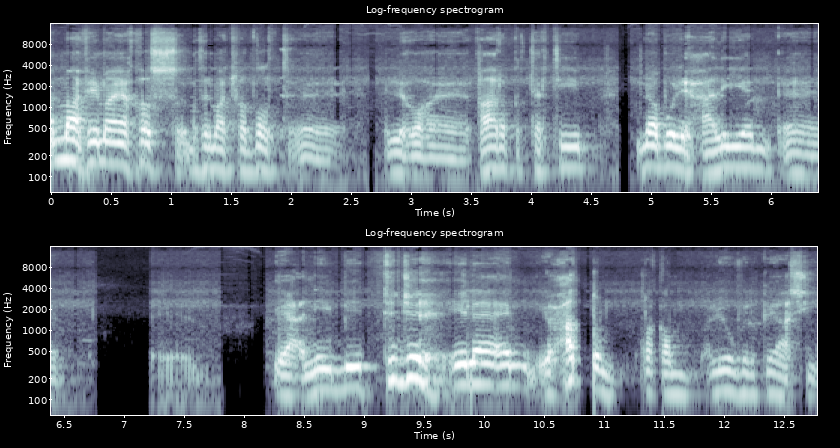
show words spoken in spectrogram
أما فيما يخص مثل ما تفضلت آه، اللي هو آه، فارق الترتيب نابولي حاليا آه، يعني بيتجه إلى أن يحطم رقم اليوفي القياسي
